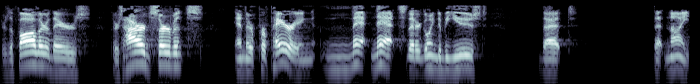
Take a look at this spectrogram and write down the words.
there's a father, there's, there's hired servants, and they're preparing net, nets that are going to be used that, that night.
